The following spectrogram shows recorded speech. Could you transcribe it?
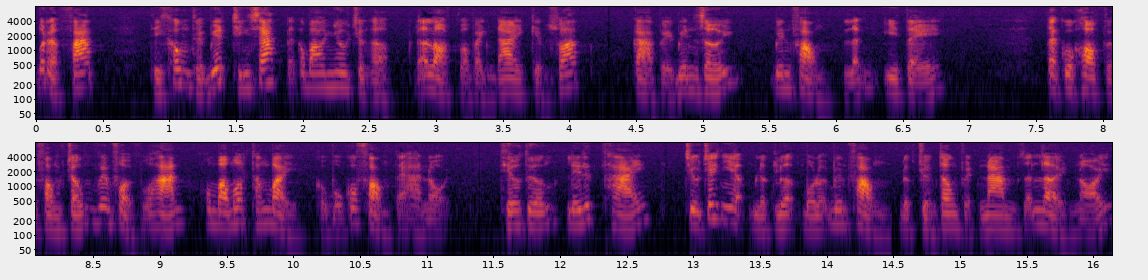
bất hợp pháp thì không thể biết chính xác đã có bao nhiêu trường hợp đã lọt vào vành đai kiểm soát cả về biên giới, biên phòng lẫn y tế. Tại cuộc họp về phòng chống viêm phổi Vũ Hán hôm 31 tháng 7 của Bộ Quốc phòng tại Hà Nội, Thiếu tướng Lê Đức Thái, chịu trách nhiệm lực lượng Bộ đội Biên phòng được truyền thông Việt Nam dẫn lời nói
